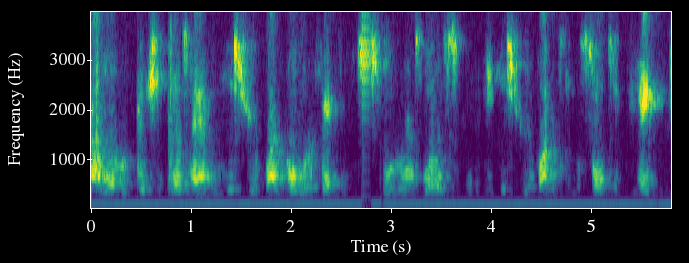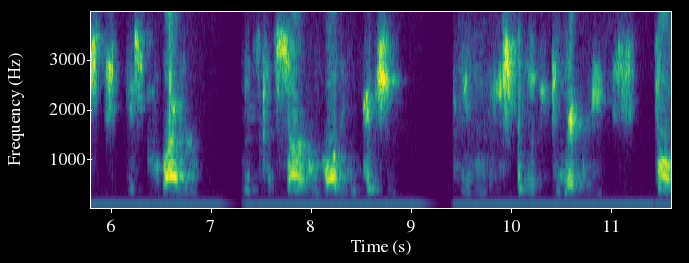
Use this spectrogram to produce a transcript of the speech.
However, patient does have a history of bipolar affective disorder as well as significant history of violent and assaulting behaviors. This provider is concerned regarding the patient being released directly from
